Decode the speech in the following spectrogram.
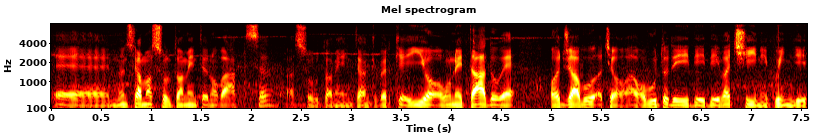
Eh, non siamo assolutamente Novax, assolutamente, anche perché io ho un'età dove ho già avuto, cioè, ho avuto dei, dei, dei, vaccini, quindi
